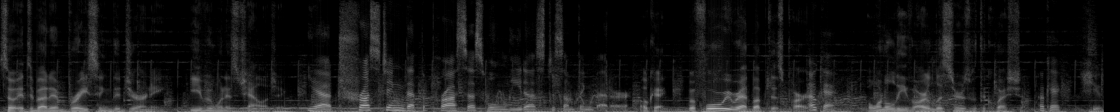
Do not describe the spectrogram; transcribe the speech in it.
So it's about embracing the journey, even when it's challenging. Yeah, trusting that the process will lead us to something better. Okay, before we wrap up this part, Okay. I want to leave our listeners with a question. Okay, shoot.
